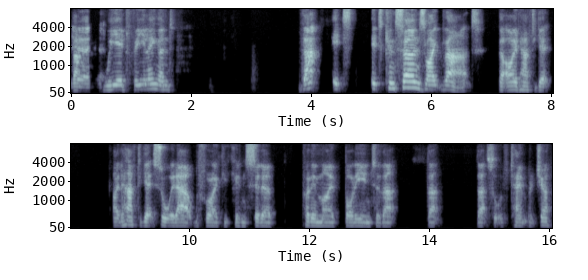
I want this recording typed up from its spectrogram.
that yeah, yeah. weird feeling and that it's it's concerns like that that I'd have to get I'd have to get sorted out before I could consider putting my body into that that that sort of temperature.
